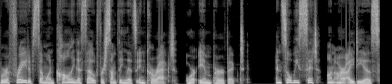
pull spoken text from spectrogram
We're afraid of someone calling us out for something that's incorrect or imperfect. And so we sit on our ideas.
